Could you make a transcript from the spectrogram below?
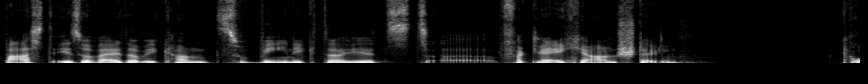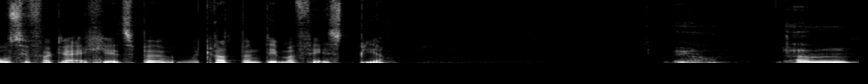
passt eh so weit, aber ich kann zu wenig da jetzt äh, Vergleiche anstellen. Große Vergleiche jetzt, bei, gerade beim Thema Festbier. Ja, ähm,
